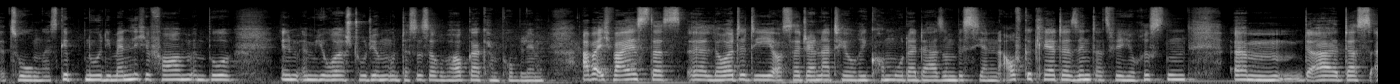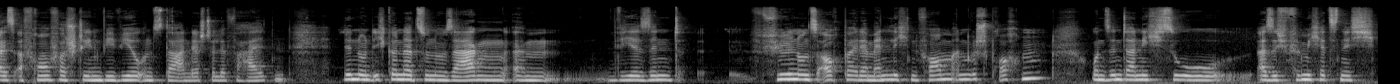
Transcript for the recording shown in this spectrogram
erzogen. Es gibt nur die männliche Form im, im, im Jurastudium und das ist auch überhaupt gar kein Problem. Aber ich weiß, dass äh, Leute, die aus der Gender-Theorie kommen oder da so ein bisschen aufgeklärter sind als wir Juristen, ähm, da das als Affront verstehen, wie wir uns da an der Stelle verhalten. Lynn und ich können dazu nur sagen, ähm, wir sind fühlen uns auch bei der männlichen Form angesprochen und sind da nicht so, also ich fühle mich jetzt nicht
